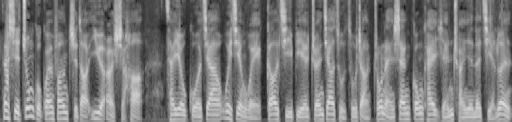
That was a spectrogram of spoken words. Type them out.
但是中国官方直到一月二十号，才由国家卫健委高级别专家组组长钟南山公开人传人的结论。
